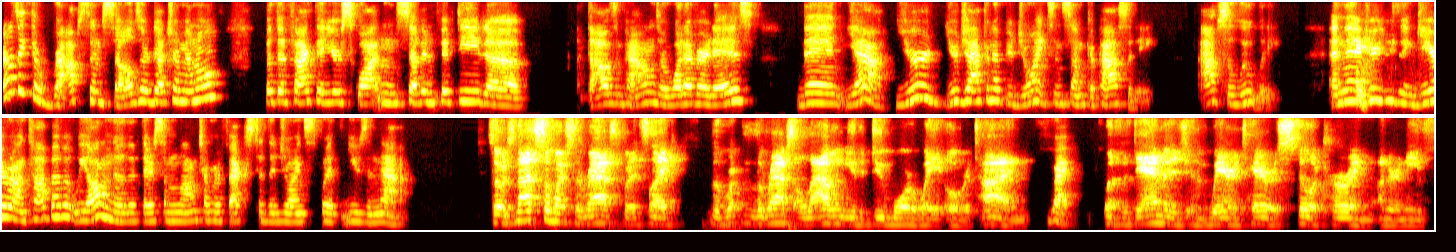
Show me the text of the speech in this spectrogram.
I don't think the wraps themselves are detrimental, but the fact that you're squatting 750 to 1,000 pounds or whatever it is, then yeah, you're you're jacking up your joints in some capacity. Absolutely. And then if you're using gear on top of it, we all know that there's some long-term effects to the joints with using that. So it's not so much the wraps, but it's like the the wraps allowing you to do more weight over time. Right. But the damage and wear and tear is still occurring underneath.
